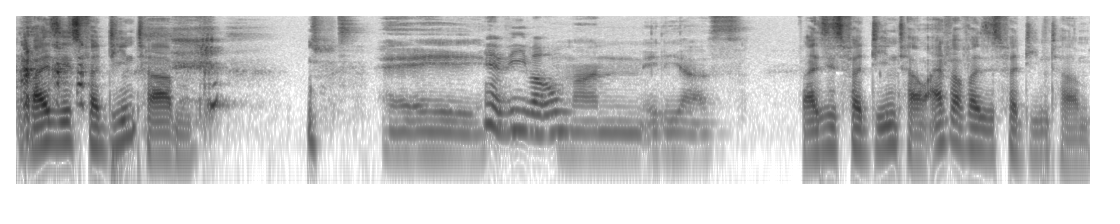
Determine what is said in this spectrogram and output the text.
weil sie es verdient haben. Hey. Ja, wie, warum? Mann, Elias. Weil sie es verdient haben. Einfach, weil sie es verdient haben.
